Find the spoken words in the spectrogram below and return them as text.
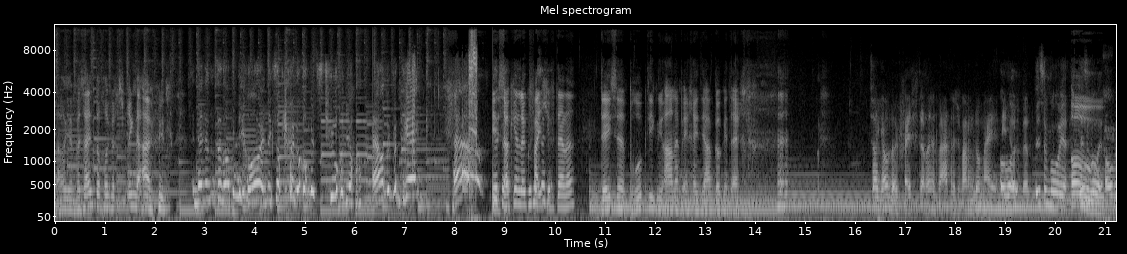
Oh ja, we zijn toch ook weer spring eruit. Nee, dat, dat had ik niet gehoord. Ik zat gewoon nog op mijn stoel joh. Help, ik verdrink. Help! Hey, zal ik je een leuk feitje vertellen? Deze broek die ik nu aan heb in GTA heb ik ook in het echt. Zal ik jou een leuk feitje vertellen? Het water is warm door mij, niet Oh, door de bub. Dit is een mooie. Dit is een Oh. mooie. Oh,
